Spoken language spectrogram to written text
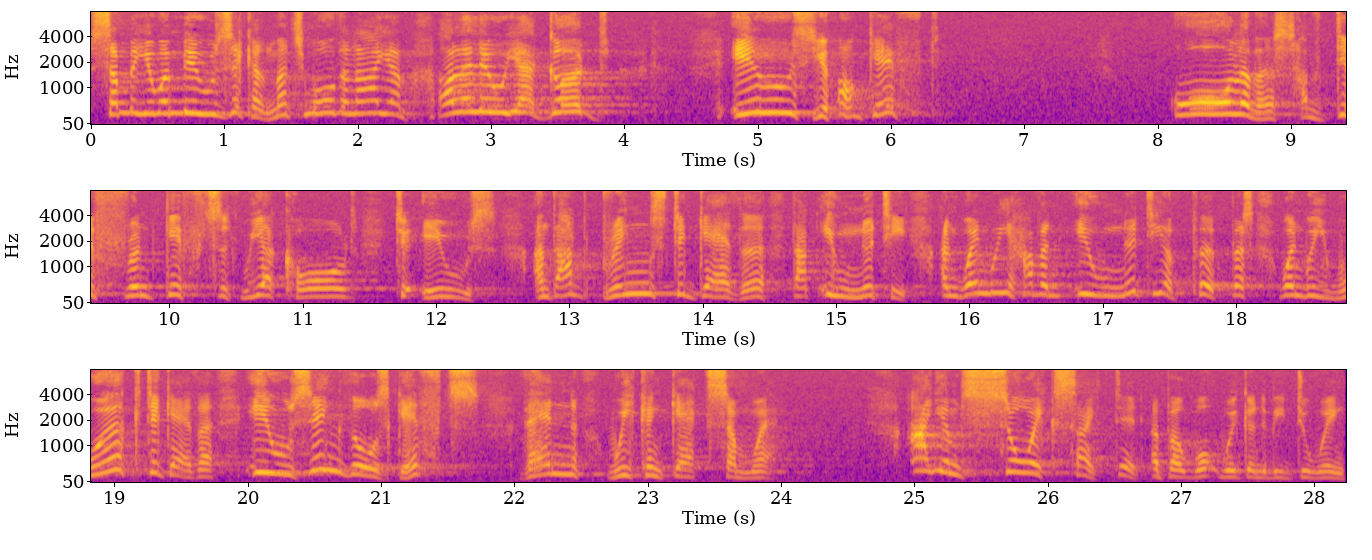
Some of you are musical, much more than I am. Hallelujah. Good. Use your gift. All of us have different gifts that we are called to use. And that brings together that unity. And when we have an unity of purpose, when we work together using those gifts, then we can get somewhere. I am so excited about what we're going to be doing,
